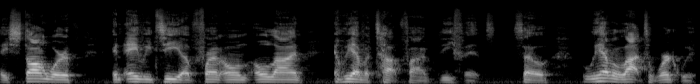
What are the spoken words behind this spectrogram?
a stalwart and AVT up front on O line, and we have a top five defense. So we have a lot to work with.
